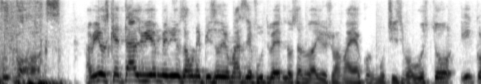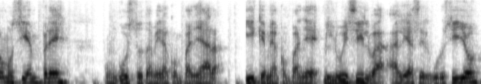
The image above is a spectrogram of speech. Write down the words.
Footbox. Amigos, ¿qué tal? Bienvenidos a un episodio más de Footbet. Los saluda Joshua Maya con muchísimo gusto y como siempre, un gusto también acompañar y que me acompañe Luis Silva, alias el Gurusillo.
